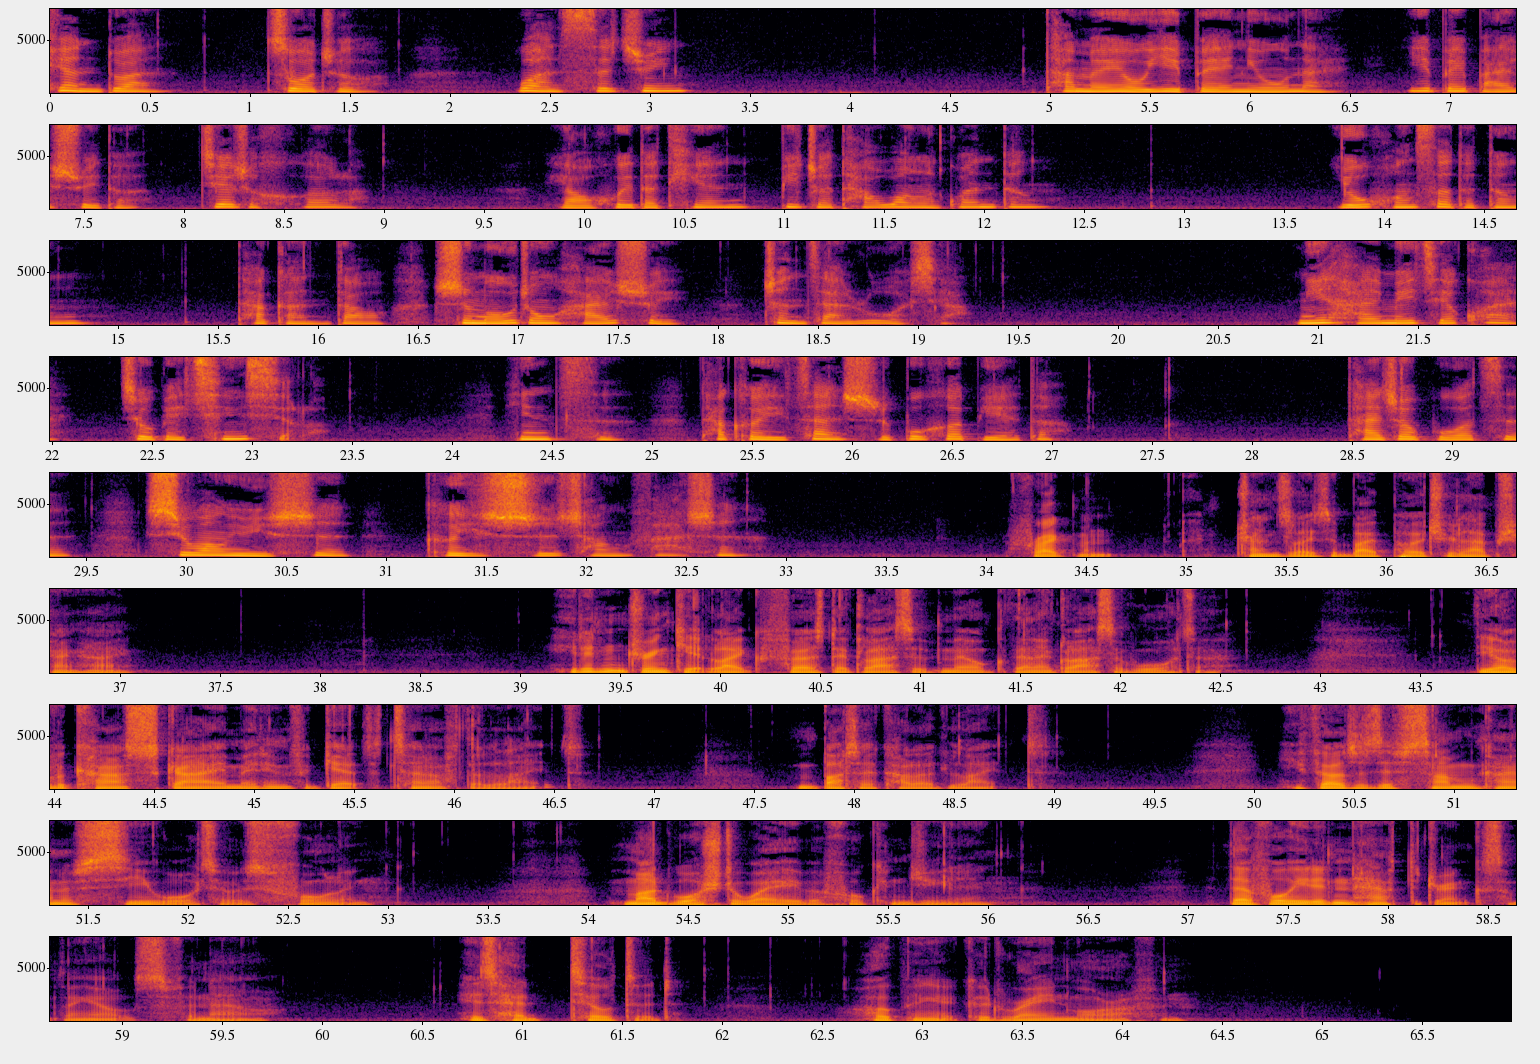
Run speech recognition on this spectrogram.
片段，作者万思君。他没有一杯牛奶、一杯白水的接着喝了。摇灰的天逼着他忘了关灯。油黄色的灯，他感到是某种海水正在落下。泥还没结块就被清洗了，因此他可以暂时不喝别的。抬着脖子，希望雨事可以时常发生。Fragment translated by Poetry Lab Shanghai. He didn't drink it like first a glass of milk, then a glass of water. The overcast sky made him forget to turn off the light. Butter colored light. He felt as if some kind of sea water was falling. Mud washed away before congealing. Therefore, he didn't have to drink something else for now. His head tilted, hoping it could rain more often.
